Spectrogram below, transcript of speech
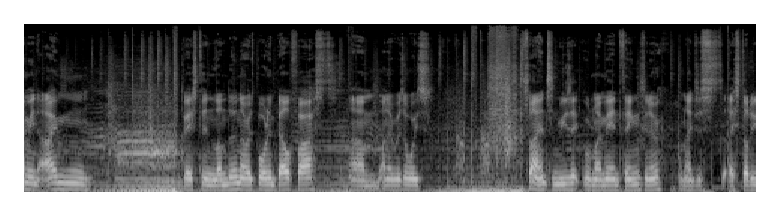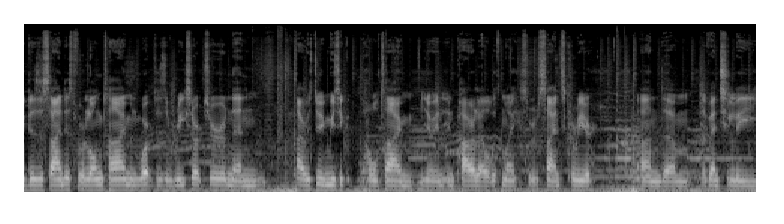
I mean, I'm based in London. I was born in Belfast, um, and it was always science and music were my main things, you know. And I just I studied as a scientist for a long time and worked as a researcher, and then I was doing music the whole time, you know, in, in parallel with my sort of science career, and um, eventually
